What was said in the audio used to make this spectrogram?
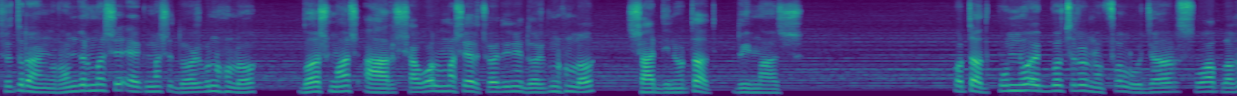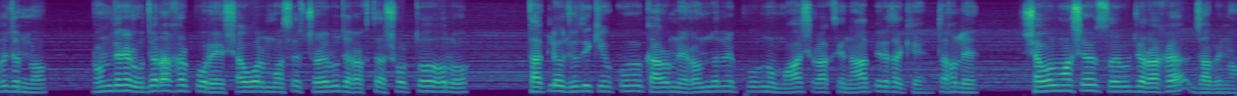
সুতরাং রমজান মাসে এক মাসে দশ গুণ হলো দশ মাস আর শ্রাবণ মাসের ছয় দিনে দশ গুণ হলো ষাট দিন, অর্থাৎ দুই মাস। অর্থাৎ পূর্ণ এক বছরের নফল রোজার সোয়াব লাভের জন্য রমজানের রোজা রাখার পরে শাওয়াল মাসের ছয় রোজা রাখতে শর্ত হলো থাকলেও যদি কেউ কোনো কারণে রমজানের পূর্ণ মাস রাখতে না পেরে থাকেন তাহলে শ্রাবণ মাসের ছয় রোজা রাখা যাবে না,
